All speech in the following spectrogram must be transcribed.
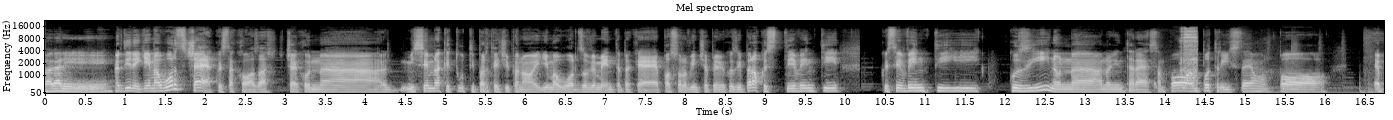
magari... Per dire, i Game Awards c'è questa cosa, cioè con... Uh, mi sembra che tutti partecipano ai Game Awards ovviamente perché possono vincere premi così, però questi eventi, questi eventi così non, non gli interessa, un po', un po' triste, un po'... È,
